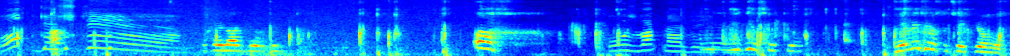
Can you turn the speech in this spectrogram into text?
Hop geçtim. Helal gördüm. Of. Oğuz bak neredeyim. Yine video çekiyoruz. Ne videosu çekiyorsunuz?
